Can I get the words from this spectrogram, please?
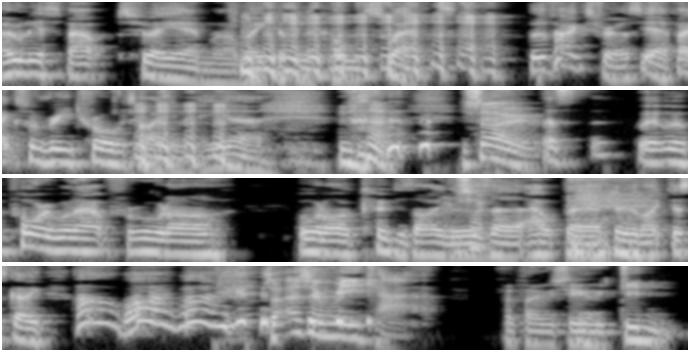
only at about 2 a.m. when I wake up in a cold sweat. But thanks for us. Yeah, thanks for re-traumatizing me. Yeah. so That's, we're, we're pouring one out for all our all our co-designers like- uh, out there who are like just going, oh, why, why? so as a recap for those who didn't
